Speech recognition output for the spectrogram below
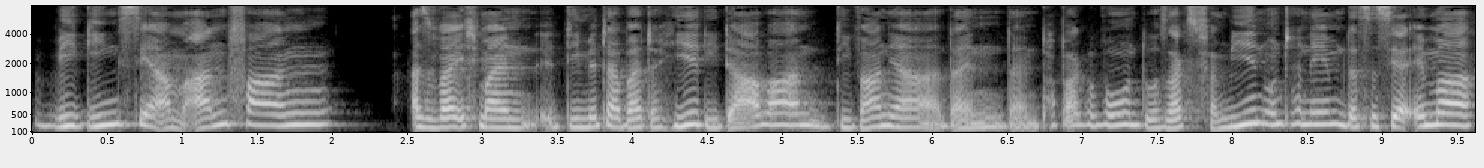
Wie ging es dir am Anfang? Also weil ich meine, die Mitarbeiter hier, die da waren, die waren ja dein, dein Papa gewohnt. Du sagst Familienunternehmen. Das ist ja immer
